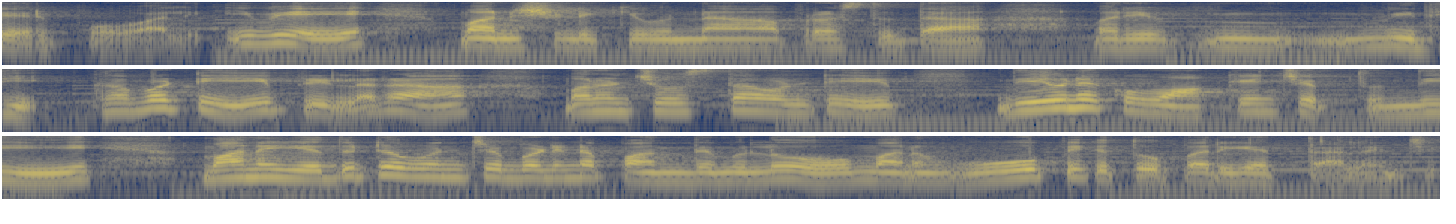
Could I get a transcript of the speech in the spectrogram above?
చేరిపోవాలి. ఇవే మనుషులకి ఉన్న ప్రస్తుత మరి విధి. కాబట్టి పిల్లరా మనం చూస్తూ ఉంటే దేవుని యొక్క వాక్యం చెప్తుంది మన ఎదుట ఉంచబడిన పందెములో మనం ఓపికతో పరిగెత్తాలని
